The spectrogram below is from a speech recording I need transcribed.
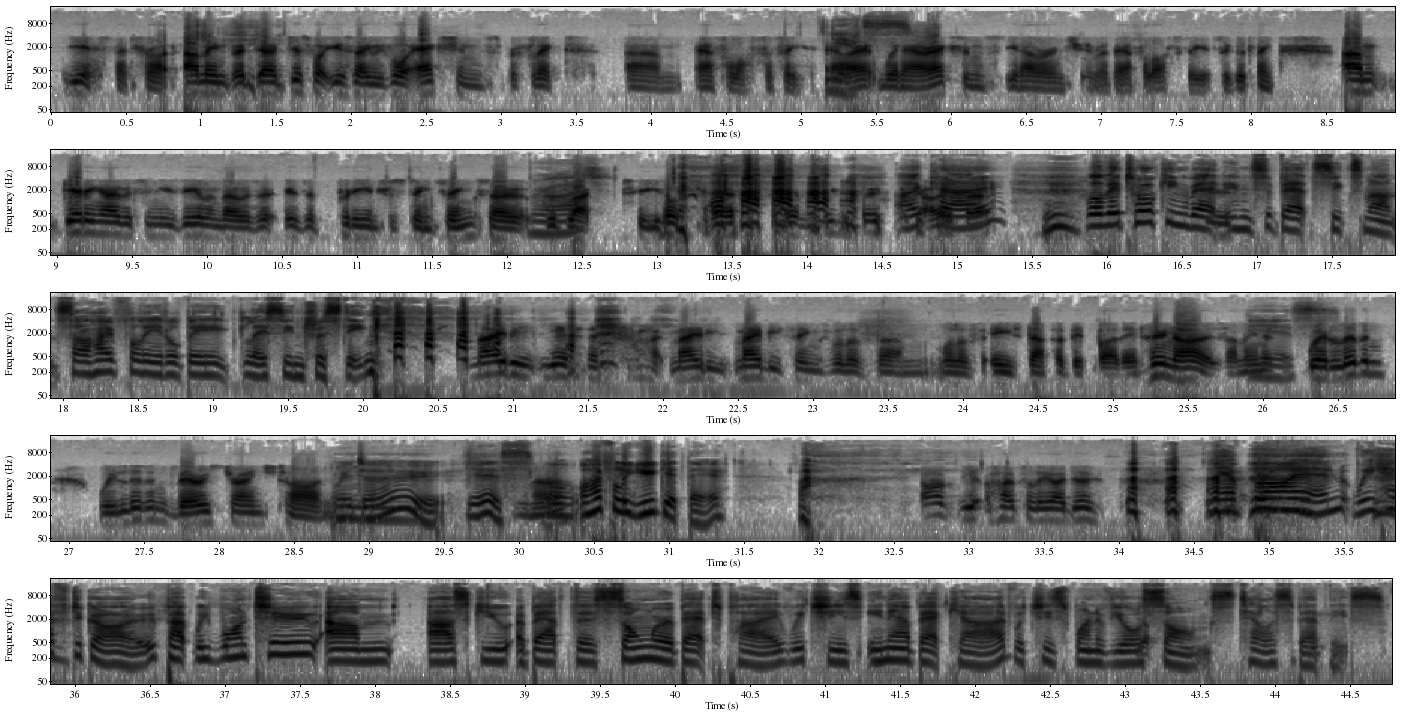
yes, that's right. I mean, but uh, just what you were saying before, actions reflect um, our philosophy. Our, when our actions, you know, are in tune with our philosophy, it's a good thing. Um, getting over to New Zealand, though, is a, is a pretty interesting thing. So good luck to your family. Okay. over. well, they're talking about in about six months, so hopefully it'll be less interesting. maybe, yeah, that's right. Maybe, maybe things will have um, will have eased up a bit by then. Who knows? I mean, Yes. it's, we're living we live in very strange times. we do. Yes. No. Well, hopefully you get there. Oh, yeah, hopefully, I do. now, Brian, we have to go, but we want to um, ask you about the song we're about to play, which is In Our Backyard, which is one of your songs. Tell us about this.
